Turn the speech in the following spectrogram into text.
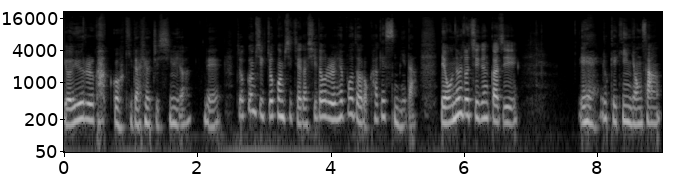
여유를 갖고 기다려 주시면 네 조금씩 조금씩 제가 시도를 해보도록 하겠습니다. 네 오늘도 지금까지 예, 이렇게 긴 영상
